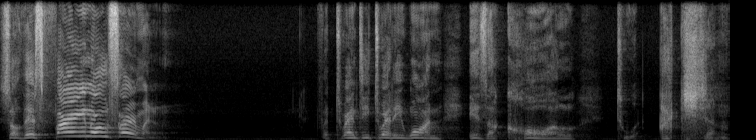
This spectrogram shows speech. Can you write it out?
So, this final sermon for 2021 is a call to action.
